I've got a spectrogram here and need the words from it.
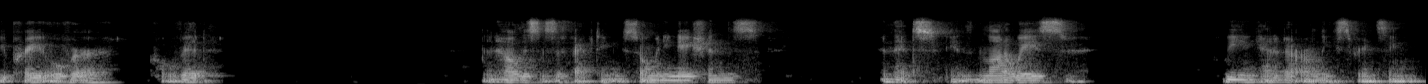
We pray over COVID and how this is affecting so many nations, and that in a lot of ways, we in Canada are only experiencing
